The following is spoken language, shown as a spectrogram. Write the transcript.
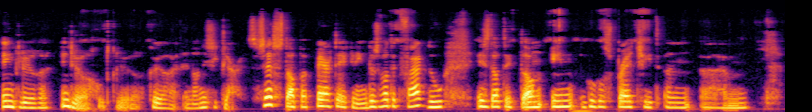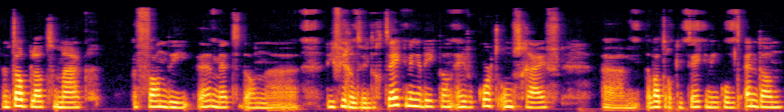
inkleuren, inkleuren goedkeuren. Keuren, en dan is hij klaar. Zes stappen per tekening. Dus wat ik vaak doe, is dat ik dan in Google Spreadsheet een, um, een tabblad maak van die, eh, met dan uh, die 24 tekeningen die ik dan even kort omschrijf. Um, wat er op die tekening komt. En dan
